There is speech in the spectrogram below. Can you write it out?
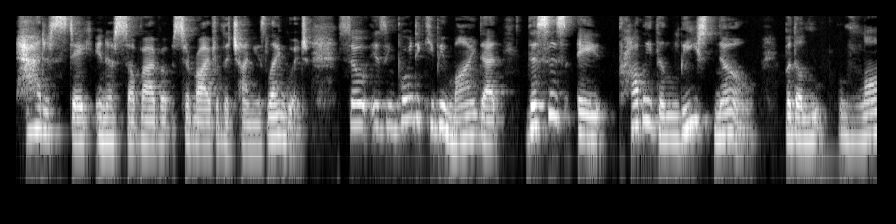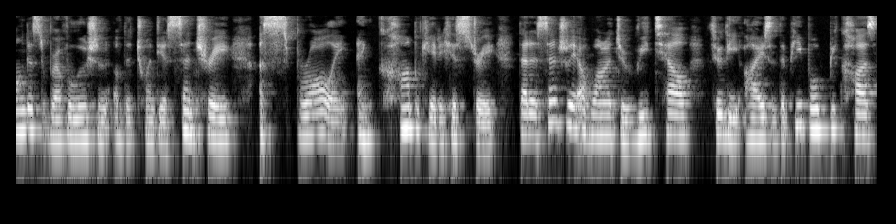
had a stake in the survival, survival of the Chinese language. So it's important to keep in mind that this is a probably the least known, but the longest revolution of the 20th century, a sprawling and complicated history that essentially I wanted to retell through the eyes of the people because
